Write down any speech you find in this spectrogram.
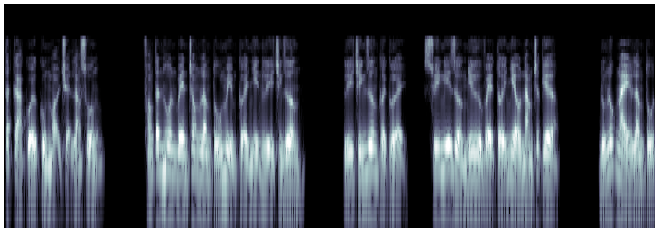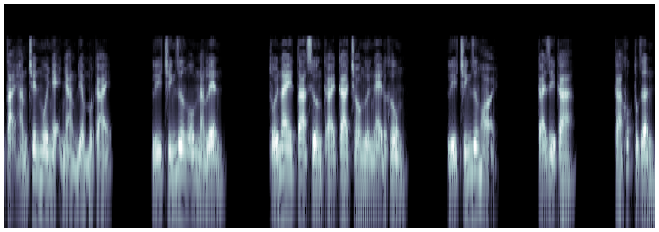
tất cả cuối cùng mọi chuyện lắng xuống. Phòng tân hôn bên trong lâm tú mỉm cười nhìn lý chính dương. Lý chính dương cười cười, suy nghĩ dường như về tới nhiều năm trước kia đúng lúc này lâm tú tại hắn trên môi nhẹ nhàng điểm một cái. Lý chính dương ôm nàng lên. Tối nay ta sướng cái ca cho ngươi nghe được không? Lý chính dương hỏi. Cái gì ca? Ca khúc tục dân.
